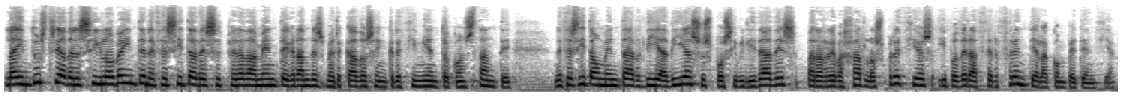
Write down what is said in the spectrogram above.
La industria del siglo XX necesita desesperadamente grandes mercados en crecimiento constante. Necesita aumentar día a día sus posibilidades para rebajar los precios y poder hacer frente a la competencia.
